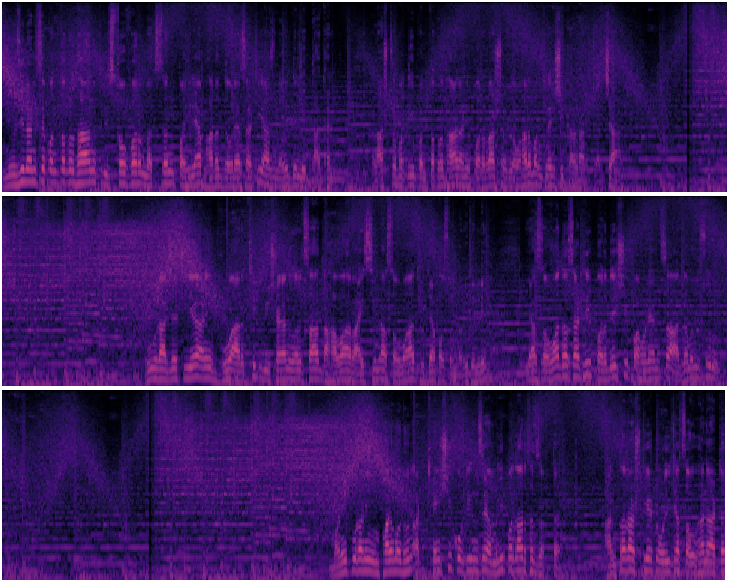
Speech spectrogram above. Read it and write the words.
न्यूझीलंडचे पंतप्रधान क्रिस्तोफर लक्सन पहिल्या भारत दौऱ्यासाठी आज नवी दिल्लीत दाखल. राष्ट्रपती पंतप्रधान आणि परराष्ट्र व्यवहार मंत्र्यांशी करणार चर्चा. भूराजकीय आणि भू आर्थिक विषयांवरचा दहावा रायसिना संवाद उद्यापासून नवी दिल्लीत. या संवादासाठी परदेशी पाहुण्यांचं आगमन सुरू. मणिपूर आणि इम्फाळमधून अठ्ठ्याऐंशी कोटींचे अंमली पदार्थ जप्त. आंतरराष्ट्रीय टोळीच्या चौघांना अटक.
